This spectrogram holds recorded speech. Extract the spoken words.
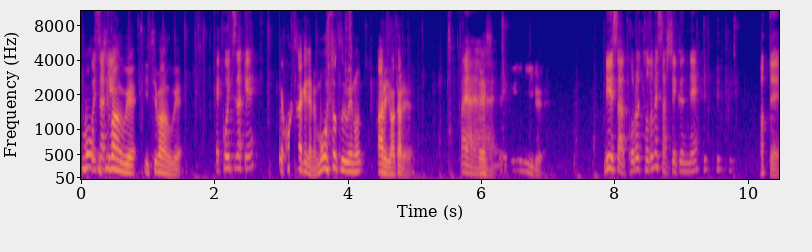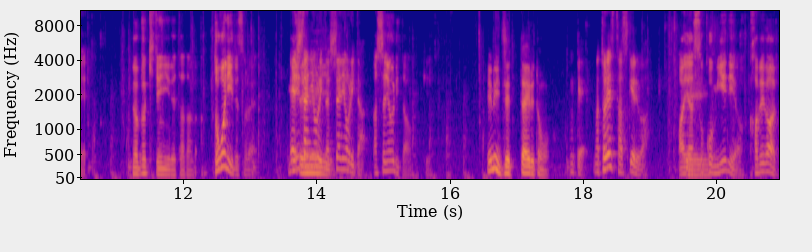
もう一番上一番上。いえこいつだけ？やこいつだけじゃない。もう一つ上のあるわかる？はいはいはい、はえい、上にいるリュウさこれとどめさせてくんね。待って。今武器手に入れただが。どこにいるそれ？え下に降りた NE 下に降りた。あ、下に降りた？オッケー。N に絶対いると思う。オッケー。まあとりあえず助けるわ。あ、いや、えー。そこ見えねえよ。壁がある。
